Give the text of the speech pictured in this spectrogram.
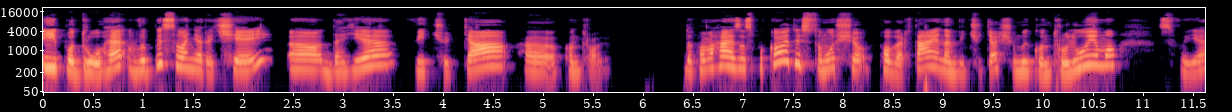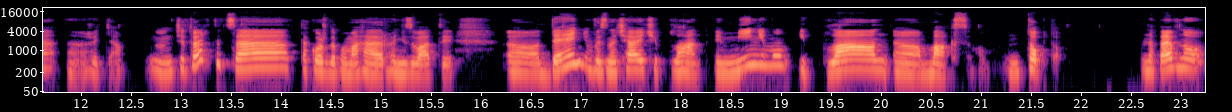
І, по-друге, виписування речей е, дає відчуття е, контролю. Допомагає заспокоїтись, тому що повертає нам відчуття, що ми контролюємо своє е, життя. Четверте, це також допомагає організувати е, день, визначаючи план мінімум і план е, максимум. Тобто, напевно,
